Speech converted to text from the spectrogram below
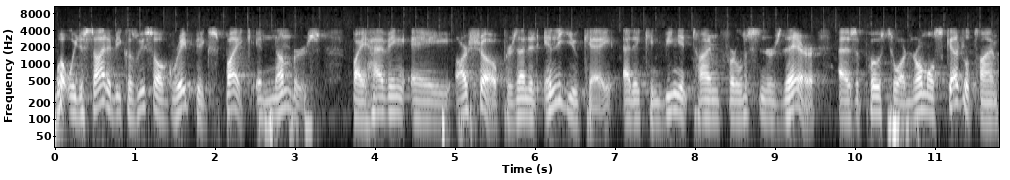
what we decided, because we saw a great big spike in numbers by having a our show presented in the UK at a convenient time for listeners there, as opposed to our normal schedule time,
